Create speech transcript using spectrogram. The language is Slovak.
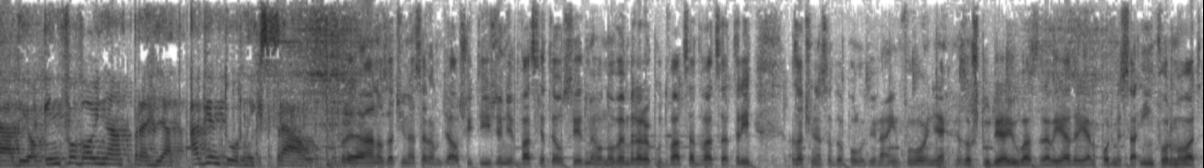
Rádio Infovojna, prehľad agentúrnych správ. Dobré ráno, začína sa nám ďalší týždeň 27. novembra roku 2023 a začína sa dopoludne na Infovojne. Zo štúdia Juva zdraví Adrian, poďme sa informovať,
